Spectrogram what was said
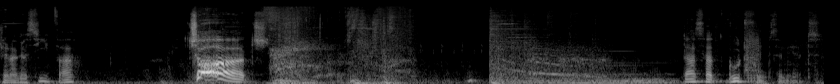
Schön aggressiv, wa? George! Das hat gut funktioniert.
